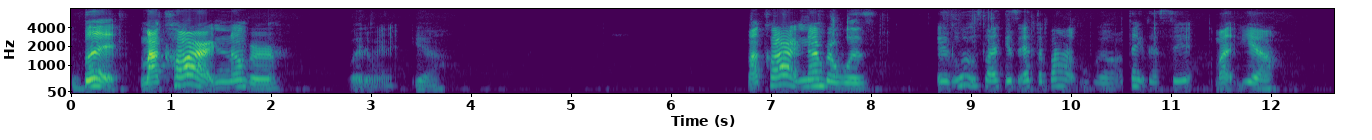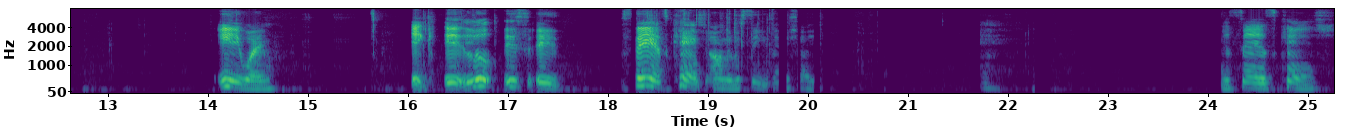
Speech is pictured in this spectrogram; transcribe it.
But my card number, wait a minute, yeah. My card number was, it looks like it's at the bottom. Well, I think that's it. My, yeah. Anyway, it it look it's it says cash on the receipt. Let me show you. It says cash.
